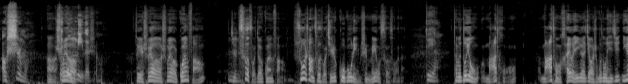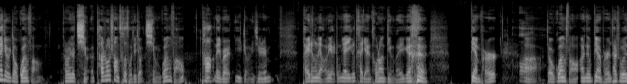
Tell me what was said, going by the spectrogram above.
哦是吗？啊，在说要宫里的时候，对说要说要关房，就嗯厕所叫关房。说上厕所，其实故宫里是没有厕所的，对呀，他们都用马桶。马桶还有一个叫什么东西，就应该就是叫官房。他说叫请，他说上厕所就叫请官房。啪，嗯那边一整一群人排成两列，中间一个太监头上顶着一个 便盆儿啊哦，，叫官房。啊，那个便盆儿他说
